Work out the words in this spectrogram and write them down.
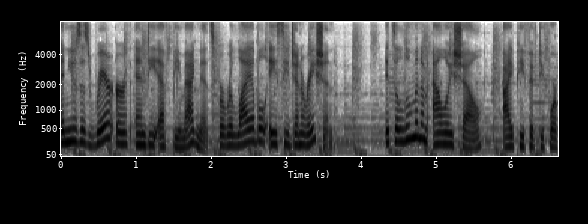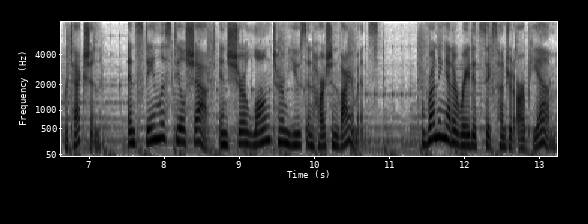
and uses rare earth NdFeB magnets for reliable AC generation. Its aluminum alloy shell, IP54 protection, and stainless steel shaft ensure long-term use in harsh environments. Running at a rated 600 RPM,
